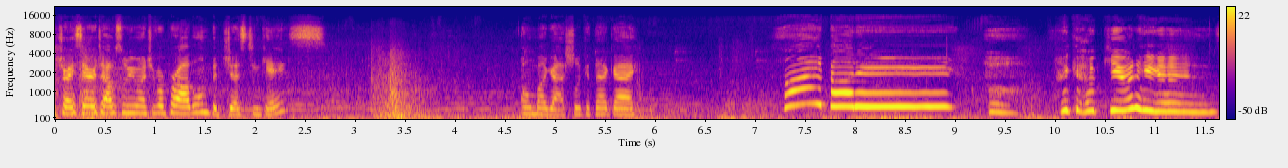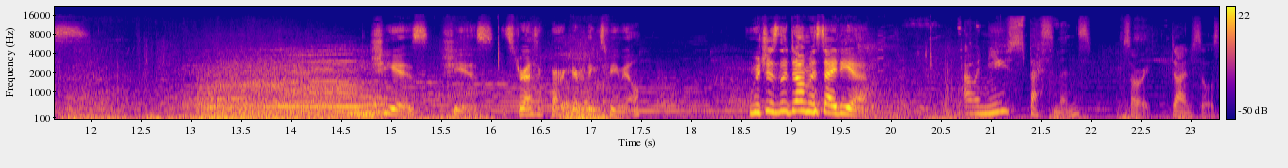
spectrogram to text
the Triceratops will be much of a problem, but just in case. Oh my gosh, look at that guy. Hi, buddy! Look how cute he is. She is. She is. It's Jurassic Park. Everything's female. Which is the dumbest idea. Our new specimens, sorry, dinosaurs,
